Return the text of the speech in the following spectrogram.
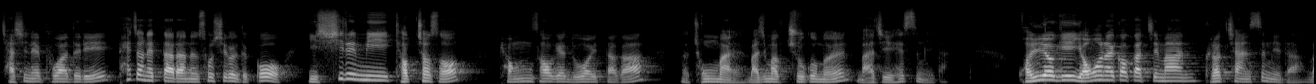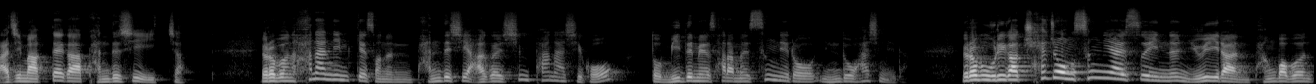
자신의 부하들이 패전했다라는 소식을 듣고 이 시름이 겹쳐서 병석에 누워 있다가 종말 마지막 죽음을 맞이했습니다. 권력이 영원할 것 같지만 그렇지 않습니다. 마지막 때가 반드시 있죠. 여러분, 하나님께서는 반드시 악을 심판하시고 또 믿음의 사람을 승리로 인도하십니다. 여러분, 우리가 최종 승리할 수 있는 유일한 방법은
